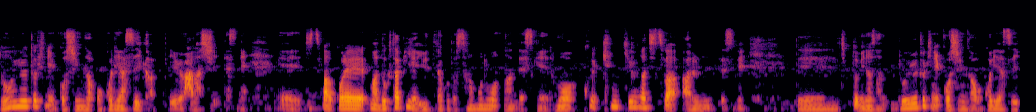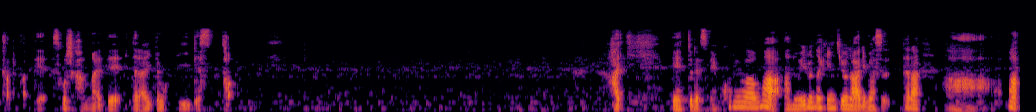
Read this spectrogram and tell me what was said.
どういう時に誤診が起こりやすいかっていう話ですね。えー、実はこれ、まあ、ドクター P が言ってたことそのものなんですけれども、これ研究が実はあるんですね。で、ちょっと皆さん、どういう時に誤診が起こりやすいかとかって少し考えていただいてもいいですかはい。え、っとですね、これはまあ、あの、いろんな研究があります。ただ、あまあ、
